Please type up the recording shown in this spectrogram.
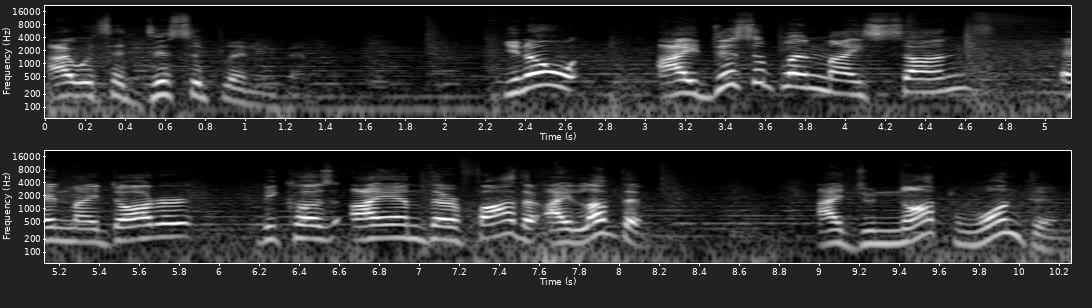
I would say, disciplining them. You know, I discipline my sons and my daughter because I am their father. I love them. I do not want them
